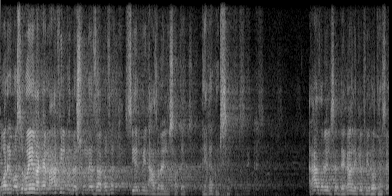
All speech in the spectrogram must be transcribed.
পরের বছর ওই এলাকায় মাহফিল করবে, শুনে যা করছে, চেয়ারম্যান আজরাইলের সাথে দেখা করছে। আর আজরাইলের সাথে দেখা হলে কেউ ফেরত আসে?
